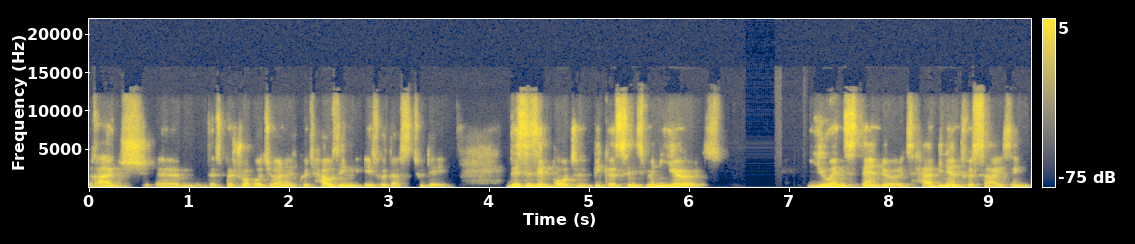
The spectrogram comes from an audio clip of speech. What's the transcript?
Raj, the Special Rapporteur on Adequate Housing, is with us today. This is important because since many years, UN standards have been emphasizing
